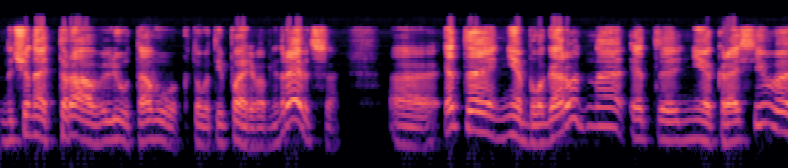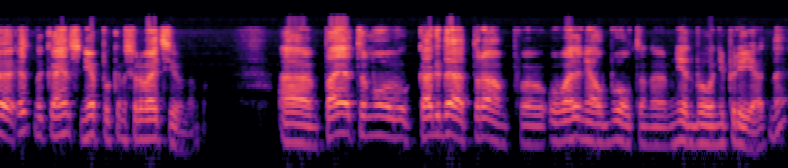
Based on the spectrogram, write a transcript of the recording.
начинать травлю того, кто в этой паре вам не нравится, это не благородно, это не красиво, это, наконец, не по-консервативному. А, поэтому, когда Трамп увольнял Болтона, мне это было неприятно.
